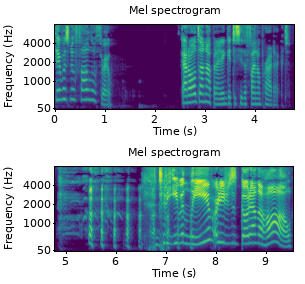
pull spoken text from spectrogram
There was no follow through. Got all done up, and I didn't get to see the final product. did he even leave, or did he just go down the hall?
